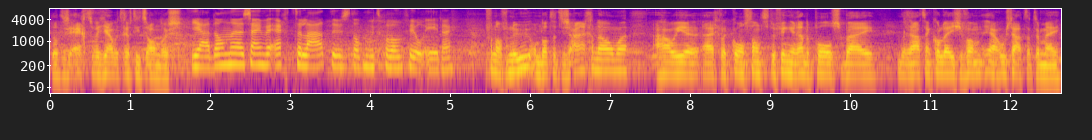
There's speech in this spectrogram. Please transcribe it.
Dat is echt wat jou betreft iets anders. Ja, dan uh, zijn we echt te laat, dus dat moet gewoon veel eerder. Vanaf nu, omdat het is aangenomen, hou je eigenlijk constant de vinger aan de pols bij de raad en college van ja, hoe staat het ermee?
